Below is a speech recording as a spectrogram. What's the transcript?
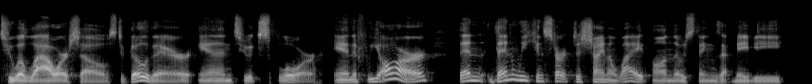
to allow ourselves to go there and to explore. And if we are then then we can start to shine a light on those things that maybe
